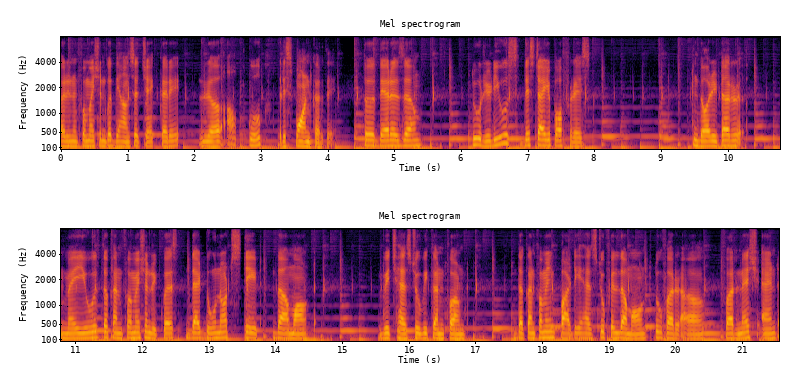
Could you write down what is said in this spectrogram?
और इन्फॉर्मेशन को ध्यान से चेक करे आपको रिस्पॉन्ड कर दे। तो there is to reduce this type of risk the auditor may use the confirmation request that do not state the amount which has to be confirmed. The confirming party has to fill the amount to fur, uh, furnish and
